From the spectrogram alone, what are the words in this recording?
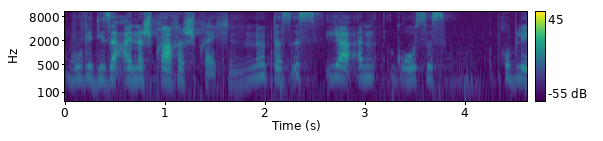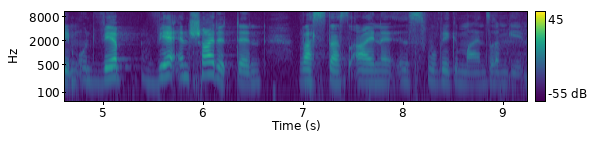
wo wir diese eine Sprache sprechen? Ne? Das ist ja ein großes Problem. Und wer, wer entscheidet denn, was das eine ist, wo wir gemeinsam gehen?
